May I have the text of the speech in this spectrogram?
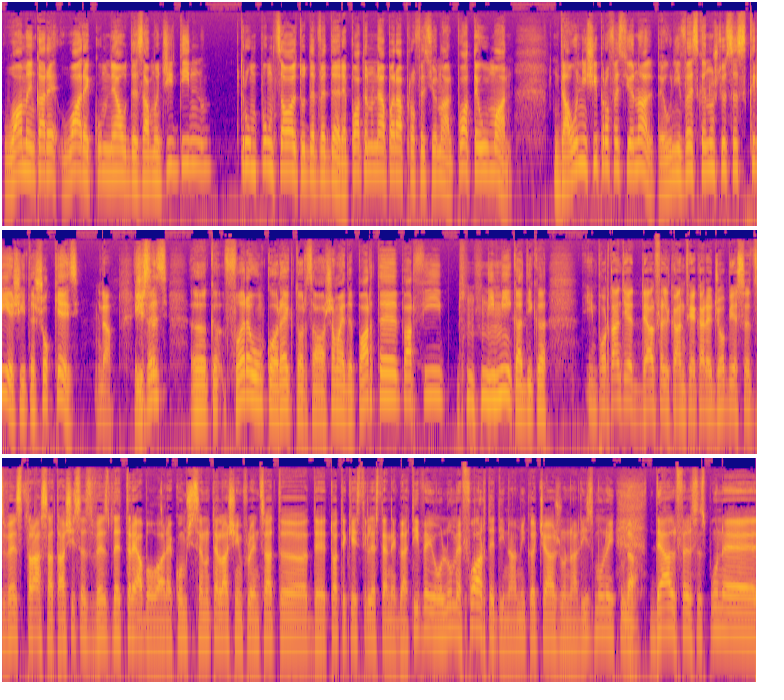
oameni care oarecum ne-au dezamăgit din într-un punct sau altul de vedere, poate nu neapărat profesional, poate uman, dar unii și profesional, pe unii vezi că nu știu să scrie și te șochezi. Da. Și Și să, vezi uh, că fără un corector sau așa mai departe ar fi nimic, adică important e de altfel ca în fiecare job e să-ți vezi trasa ta și să-ți vezi de treabă oarecum și să nu te lași influențat uh, de toate chestiile astea negative. E o lume foarte dinamică, cea a jurnalismului. Da. De altfel, se spune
